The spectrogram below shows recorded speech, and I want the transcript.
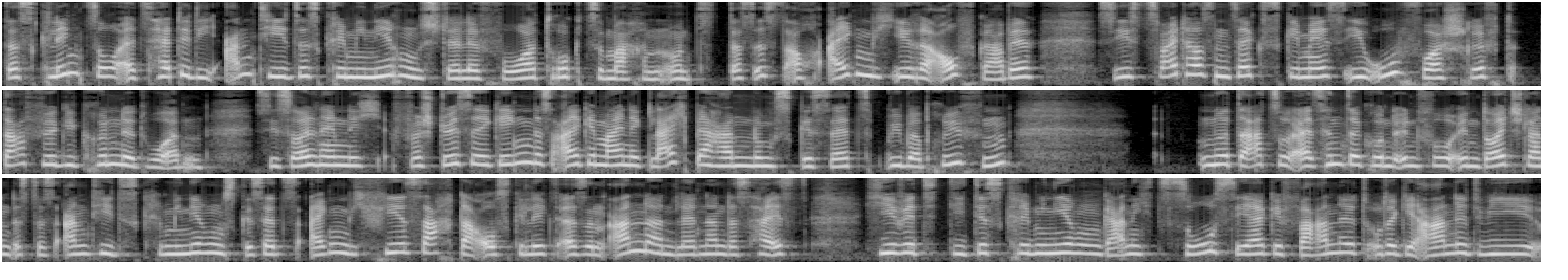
Das klingt so, als hätte die Antidiskriminierungsstelle vor, Druck zu machen. Und das ist auch eigentlich ihre Aufgabe. Sie ist 2006 gemäß EU-Vorschrift dafür gegründet worden. Sie soll nämlich Verstöße gegen das allgemeine Gleichbehandlungsgesetz überprüfen. Nur dazu als Hintergrundinfo, in Deutschland ist das Antidiskriminierungsgesetz eigentlich viel sachter ausgelegt als in anderen Ländern. Das heißt, hier wird die Diskriminierung gar nicht so sehr gefahndet oder geahndet wie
